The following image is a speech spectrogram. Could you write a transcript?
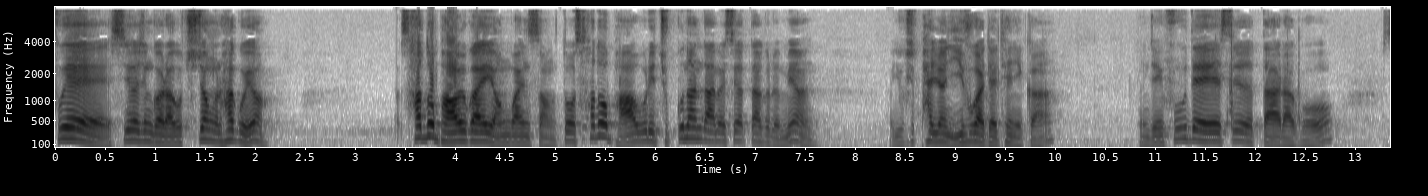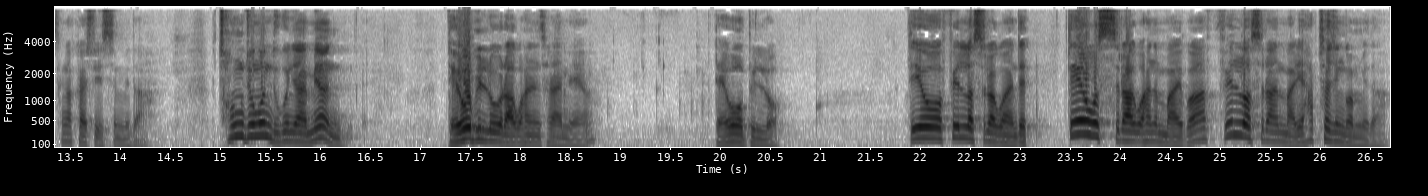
후에 쓰여진 거라고 추정을 하고요. 사도 바울과의 연관성, 또 사도 바울이 죽고 난 다음에 쓰였다 그러면 68년 이후가 될 테니까 굉장히 후대에 쓰여졌다라고 생각할 수 있습니다. 청중은 누구냐면 데오빌로라고 하는 사람이에요. 데오빌로. 테오필러스라고 하는데 테오스라고 하는 말과 필러스라는 말이 합쳐진 겁니다.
